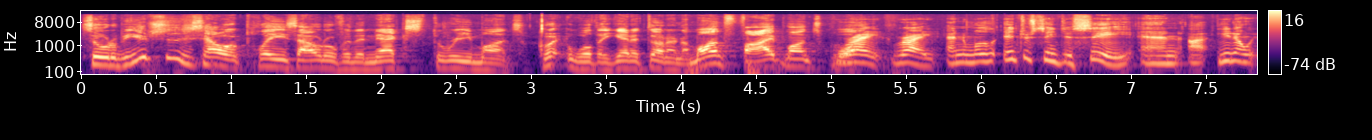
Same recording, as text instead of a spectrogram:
So it'll be interesting to see how it plays out over the next three months. Will they get it done in a month, five months? What? Right, right. And well, interesting to see. And, uh, you know,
